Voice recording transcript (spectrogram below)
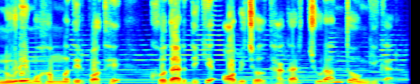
নূরে মোহাম্মদীর পথে খোদার দিকে অবিচল থাকার চূড়ান্ত অঙ্গীকার।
